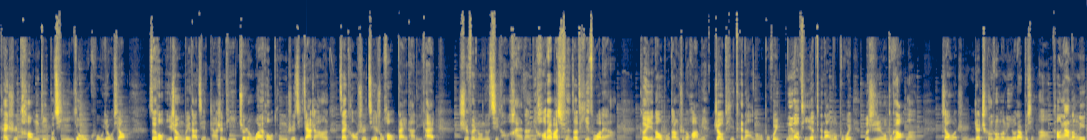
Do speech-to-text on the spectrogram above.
开始躺地不起，又哭又笑。随后，医生为他检查身体，确认无碍后，通知其家长，在考试结束后带他离开。十分钟就弃考，孩子，你好歹把选择题做了呀！可以脑补当时的画面，这道题太难了，我不会；那道题也太难了，不会。老师，我不考了。小伙子，你这承受能力有点不行啊！抗压能力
